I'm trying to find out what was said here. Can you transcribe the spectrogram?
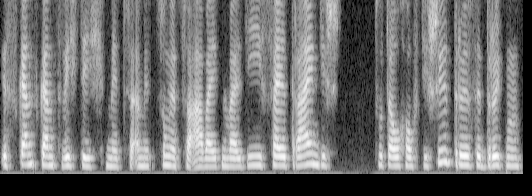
ist ganz, ganz wichtig, mit, äh, mit Zunge zu arbeiten, weil die fällt rein, die tut auch auf die Schilddrüse drücken,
